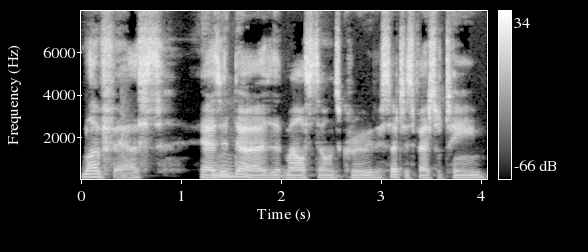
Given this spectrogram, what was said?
love fest, as mm-hmm. it does at Milestones Crew. They're such a special team.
